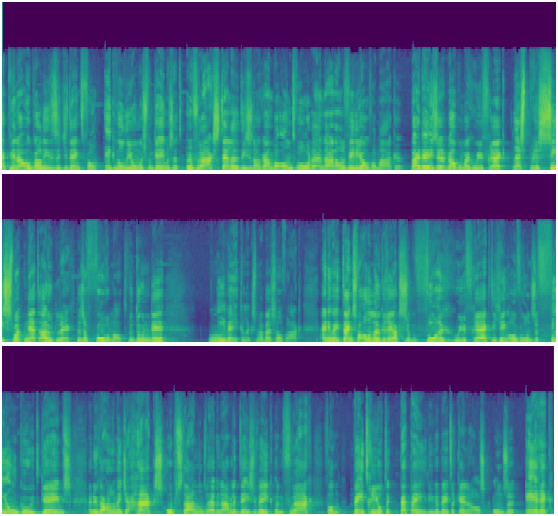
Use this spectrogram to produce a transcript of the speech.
Heb je nou ook wel niet eens dat je denkt van, ik wil de jongens van Gamersnet een vraag stellen, die ze dan gaan beantwoorden en daar dan een video van maken? Bij deze, welkom bij Goeie Frag. Dat is precies wat ik net uitleg. Dat is een format. We doen dit niet wekelijks, maar best wel vaak. Anyway, thanks voor alle leuke reacties op een vorige goede frag. Die ging over onze feel good games. En nu gaan we er een beetje haaks op staan, want we hebben namelijk deze week een vraag van Patriotic Pepe, die we beter kennen als onze Erik.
